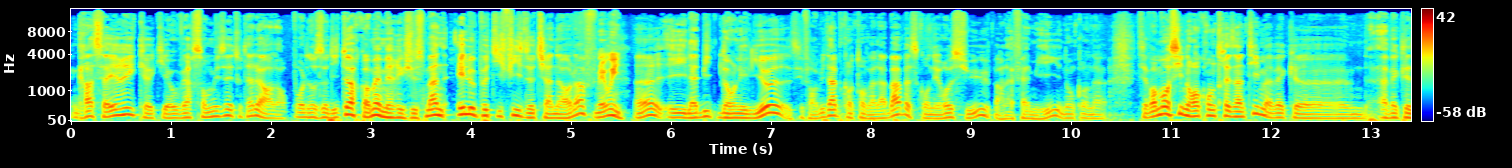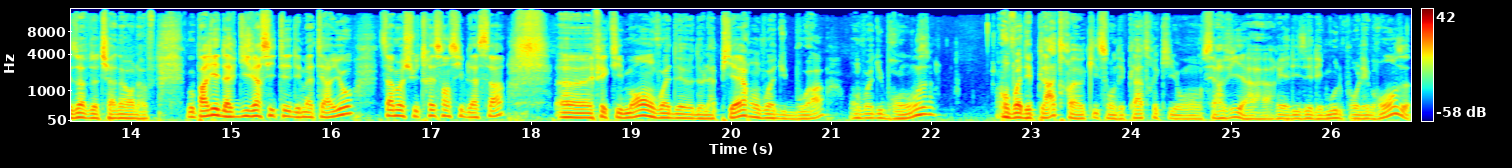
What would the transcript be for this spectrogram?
grâce à Eric, qui a ouvert son musée tout à l'heure. Alors, pour nos auditeurs, quand même, Eric Jusman est le petit-fils de Tiana Orloff. Mais oui. Hein, et il habite dans les lieux. C'est formidable quand on va là-bas parce qu'on est reçu par la famille. Donc, on a. C'est vraiment aussi une rencontre très intime avec, euh, avec les œuvres de Tiana Orloff. Vous parliez de la diversité des matériaux. Ça, moi, je suis très sensible à ça. Euh, effectivement, on voit de la pierre, on voit du bois, on voit du bronze. On voit des plâtres euh, qui sont des plâtres qui ont servi à réaliser les moules pour les bronzes.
